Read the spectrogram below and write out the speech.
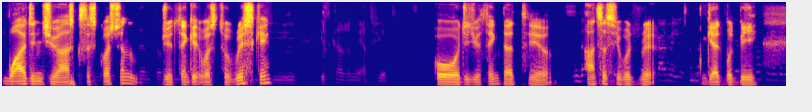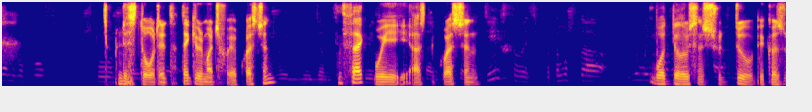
why didn't you ask this question? Do you think it was too risky? Or did you think that the answers you would get would be distorted? Thank you very much for your question. In fact, we asked the question, what Belarusians should do, because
